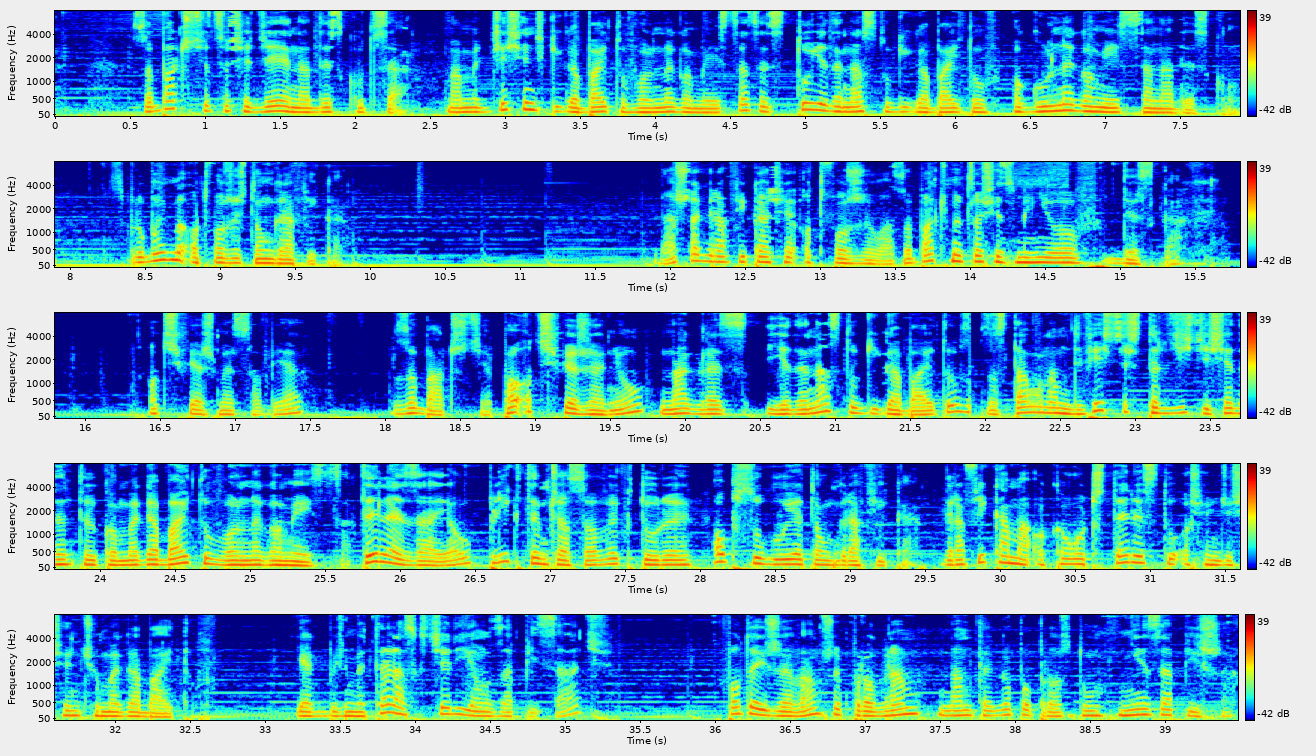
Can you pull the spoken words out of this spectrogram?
Zobaczcie, co się dzieje na dysku C. Mamy 10 GB wolnego miejsca ze 111 GB ogólnego miejsca na dysku. Spróbujmy otworzyć tą grafikę. Nasza grafika się otworzyła. Zobaczmy, co się zmieniło w dyskach. Odświeżmy sobie. Zobaczcie, po odświeżeniu nagle z 11 GB zostało nam 247 tylko megabajtów wolnego miejsca. Tyle zajął plik tymczasowy, który obsługuje tą grafikę. Grafika ma około 480 megabajtów. Jakbyśmy teraz chcieli ją zapisać, podejrzewam, że program nam tego po prostu nie zapisze.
